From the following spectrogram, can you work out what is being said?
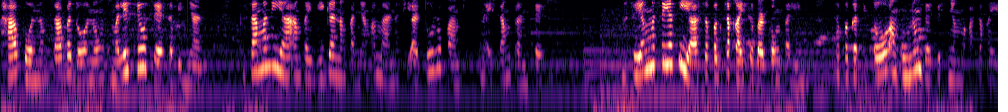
Hapon ng Sabado noong umalis si Jose sa binyan, kasama niya ang kaibigan ng kanyang ama na si Arturo Camps na isang Pranses. Masayang masaya siya sa pagsakay sa barkong talim sapagkat ito ang unang beses niyang makasakay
